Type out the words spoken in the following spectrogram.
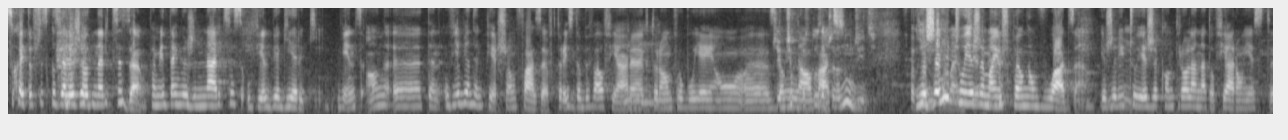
Słuchaj, to wszystko zależy od narcyza. Pamiętajmy, że narcyz uwielbia gierki, więc on e, ten, uwielbia tę pierwszą fazę, w której zdobywa ofiarę, którą próbuje ją e, Czyli się po prostu zdominować. zaczyna nudzić Jeżeli momencie. czuje, że ma już pełną władzę, jeżeli Mhm. czuje, że kontrola nad ofiarą jest, y,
